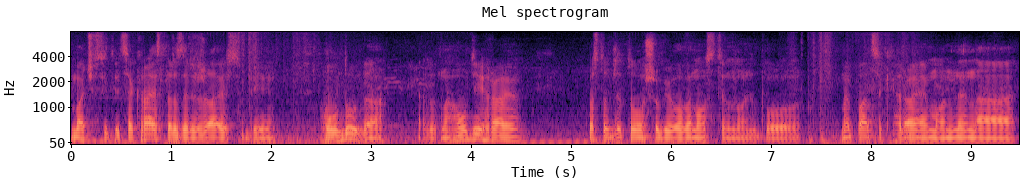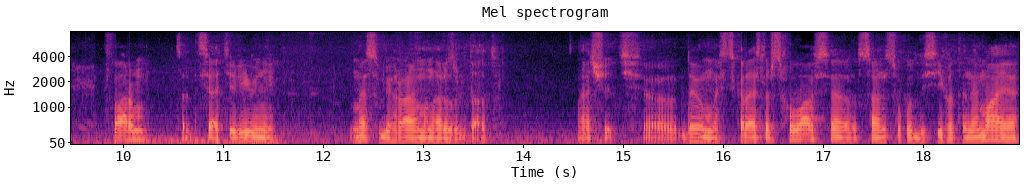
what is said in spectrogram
Бачу, світиться Крайслер, заряджаю собі голду, да. Я тут на голді граю. Просто для того, щоб його виносити в ноль, бо ми пацики граємо не на фарм, це 10 рівні. Ми собі граємо на результат. Значить, е, дивимось, Крайслер сховався, сенсу кудись їхати немає.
